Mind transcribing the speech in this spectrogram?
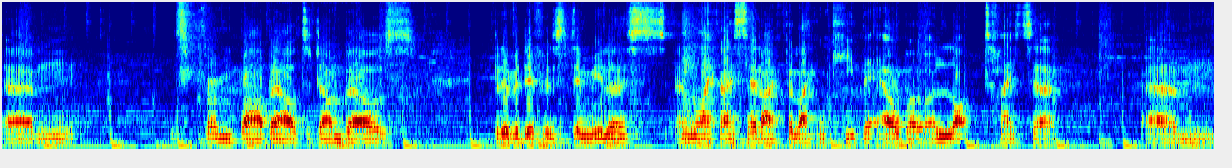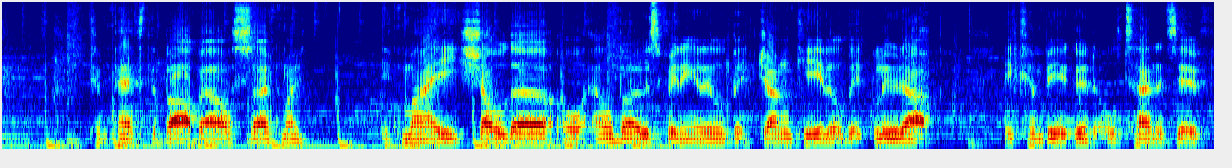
um, from barbell to dumbbells. Bit of a different stimulus and like I said I feel I can keep the elbow a lot tighter um, compared to the barbell. So if my if my shoulder or elbow is feeling a little bit junky, a little bit glued up, it can be a good alternative.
